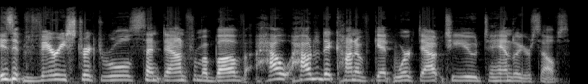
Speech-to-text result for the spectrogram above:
Is it very strict rules sent down from above? How how did it kind of get worked out to you to handle yourselves?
